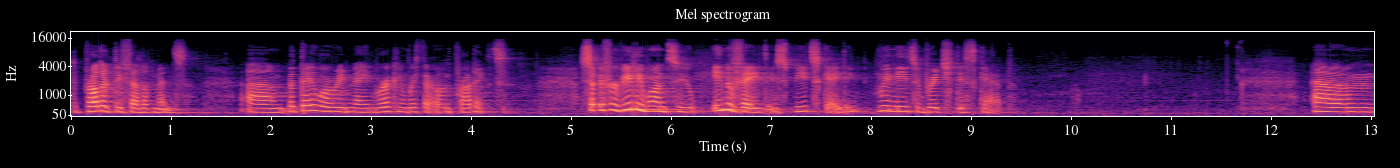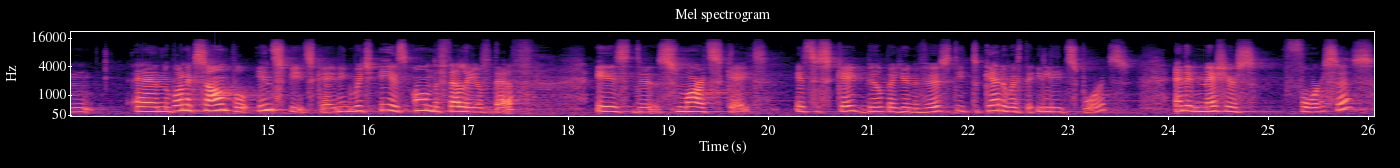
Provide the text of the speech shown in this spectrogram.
the product development, um, but they will remain working with their own products. So if we really want to innovate in speed skating, we need to bridge this gap. Um, and one example in speed skating, which is on the Valley of Death, is the Smart Skate. It's a skate built by university together with the elite sports, and it measures forces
